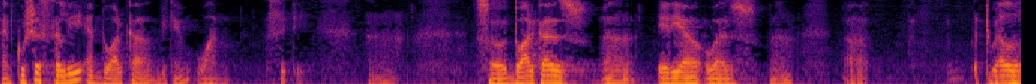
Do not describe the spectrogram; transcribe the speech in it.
and Kushasthali and Dwarka became one city. Uh, so Dwarka's uh, area was uh, uh, 12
